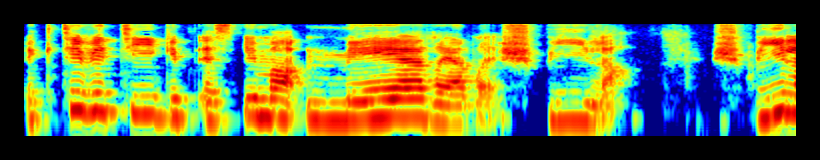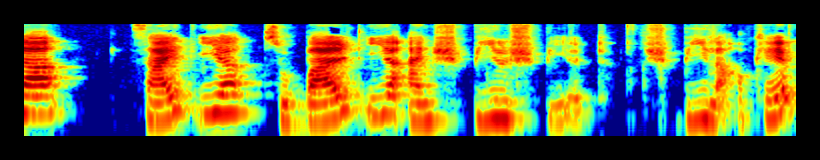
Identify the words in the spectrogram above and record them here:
Activity gibt es immer mehrere Spieler. Spieler seid ihr, sobald ihr ein Spiel spielt. Spieler, okay?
